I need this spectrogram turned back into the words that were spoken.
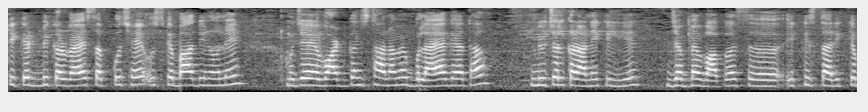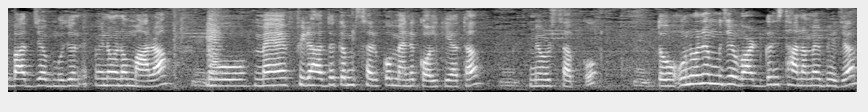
टिकट भी करवाया सब कुछ है। उसके बाद इन्होंने मुझे वाटगंज थाना में बुलाया गया था म्यूचुअल कराने के लिए। जब मैं वापस इक्कीस तारीख के बाद जब मुझे इन्होंने मारा तो मैं फिरहाद हकम सर को मैंने कॉल किया था मेयर साहब को। तो उन्होंने मुझे वाटगंज थाना में भेजा।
